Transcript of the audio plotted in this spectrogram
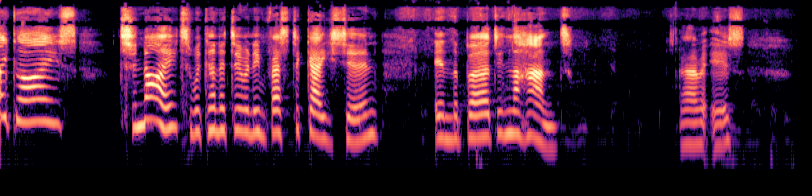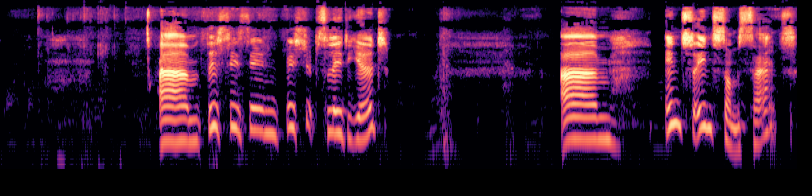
Hi guys, tonight we're going to do an investigation in the bird in the hand. There it is. Um, this is in Bishop's Lydeard, um, in, in Somerset.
